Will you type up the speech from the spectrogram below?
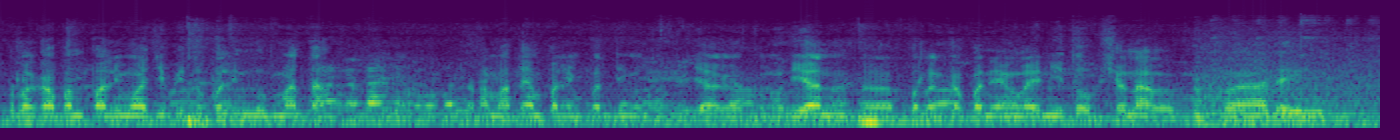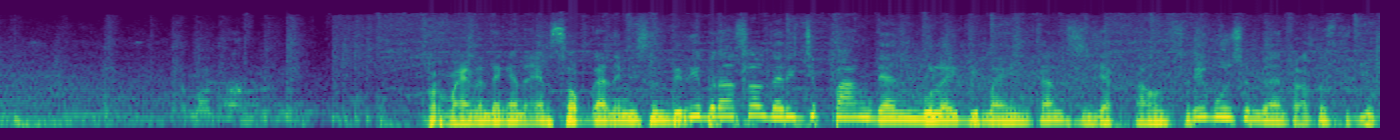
perlengkapan paling wajib itu pelindung mata karena mata yang paling penting untuk dijaga. Kemudian uh, perlengkapan yang lain itu opsional. Apa ada ini? Temanku. Permainan dengan airsoft gun ini sendiri berasal dari Jepang dan mulai dimainkan sejak tahun 1970.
